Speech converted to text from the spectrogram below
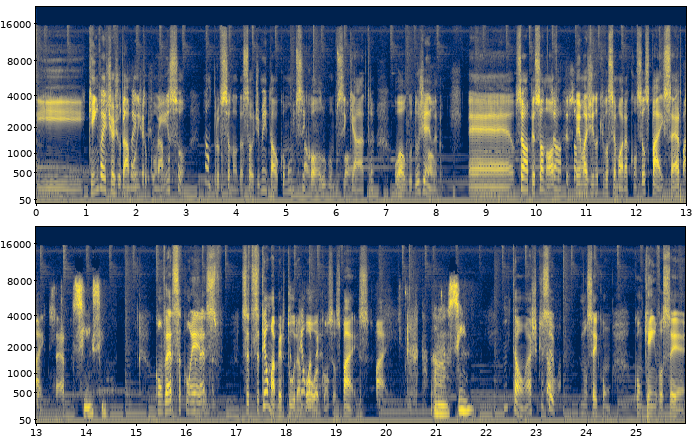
E quem vai te ajudar muito com isso é um profissional da saúde mental, como um psicólogo, um psiquiatra ou algo do gênero. É, você é uma pessoa nova, eu imagino que você mora com seus pais, certo? Sim, sim. Conversa com eles. Você, você tem uma abertura boa com seus pais? Ah, sim. Então, acho que você. Não sei com, com quem você.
